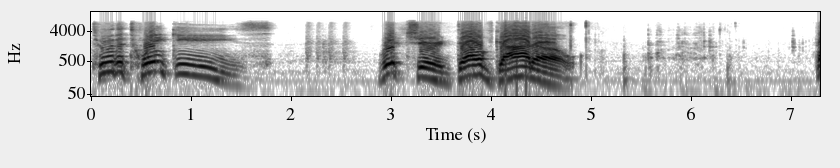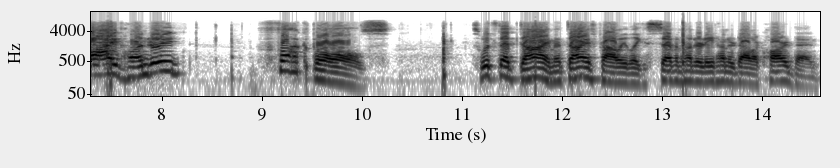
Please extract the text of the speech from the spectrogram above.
To the Twinkies. Richard Delgado. 500? Fuck balls. So what's that dime? That dime's probably like a $700, $800 card then.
